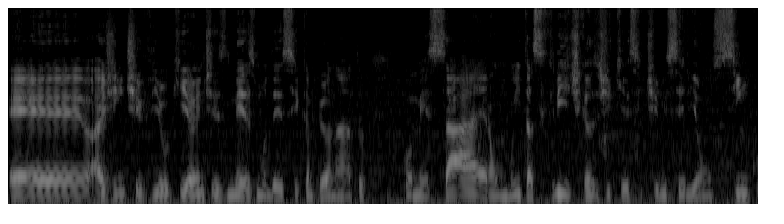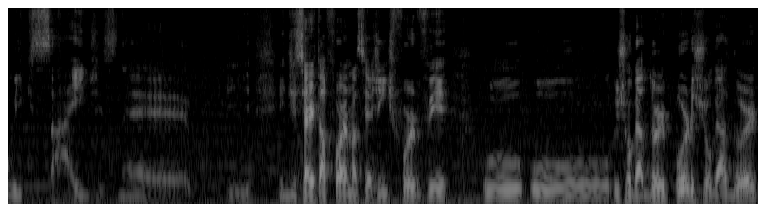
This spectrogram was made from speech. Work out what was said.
é, a gente viu que antes mesmo desse campeonato começar, eram muitas críticas de que esse time seria um cinco weak sides, né? E, e, de certa forma, se a gente for ver o, o, o, jogador por jogador,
